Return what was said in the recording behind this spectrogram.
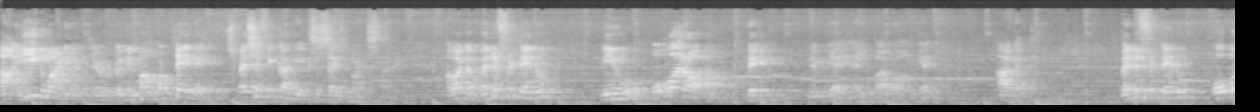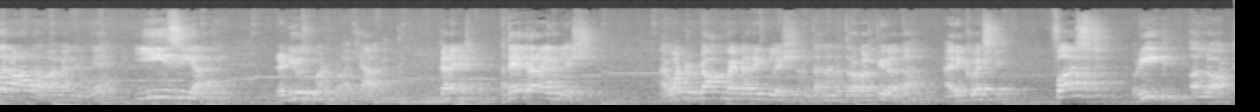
ಹಾ, ಈಗ ಮಾಡಿ ಅಂತ ಹೇಳ್ಬಿಟ್ಟು ನಿಮ್ಮ ಹೊಟ್ಟೆಗೆ ಸ್ಪೆಸಿಫಿಕ್ ಆಗಿ ಎಕ್ಸಸೈಸ್ ಮಾಡಿಸ್ತಾರೆ. ಅವಾಗ ಬೆನಿಫಿಟ್ ಏನು? ನೀವು ಓವರ್ ಆಲ್ ಬೇಕು ನಿಮಗೆ ಹೆಲ್ಪ್ ಆಗೋ ಹಂಗೆ ಆಗತ್ತೆ. ಬೆನಿಫಿಟ್ ಏನು? ಓವರ್ ಆಲ್ ಅವಾಗ ನಿಮಗೆ ಈಸಿಯಾಗಿ ರೆಡ್ಯೂಸ್ ಮಾಡ್ಕೊಳ್ಳೋಕ್ಕೆ ಆಗುತ್ತೆ. ಕರೆಕ್ಟ್ ಅದೇ ಥರ English I want to talk better English ಅಂತ ನನ್ನ ಹತ್ರ ಬರ್ತಿರಲ್ಲ I request you first read a lot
